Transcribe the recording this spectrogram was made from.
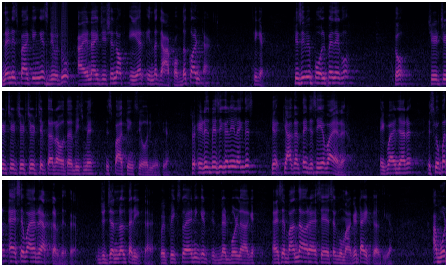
Then sparking is due to ionization of air in the gap of the contact ठीक है? किसी भी पोल पे देखो तो चिड़ चिड़ चिड़ चिड़ चिड़ चिड़ कर रहा होता है, बीच में स्पार्किंग सी हो रही होती है। So it is basically like this क्या करते हैं, जैसे ये वायर है, एक वायर जा रहा है, इसके ऊपर ऐसे वायर रैप कर देते हैं, जो जनरल तरीका है। कोई फिक्स तो है नहीं कि नेट बोल्ट लगा के। ऐसे बांधा और ऐसे ऐसे घुमा के टाइट कर दिया। अब वो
